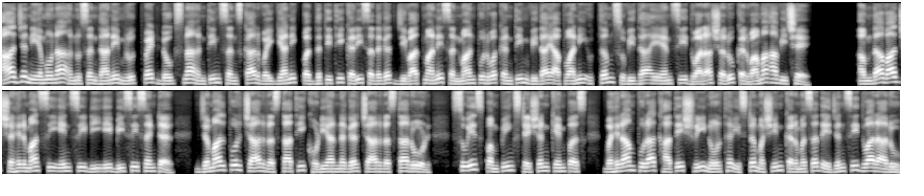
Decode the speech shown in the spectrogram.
આ જ નિયમોના અનુસંધાને મૃતપેટ ડોગ્સના અંતિમ સંસ્કાર વૈજ્ઞાનિક પદ્ધતિથી કરી સદગત જીવાત્માને સન્માનપૂર્વક અંતિમ વિદાય આપવાની ઉત્તમ સુવિધા એએમસી દ્વારા શરૂ કરવામાં આવી છે. અમદાવાદ શહેરમાં સીએનસી ડીએબીસી સેન્ટર, જમાલપુર ચાર રસ્તાથી ખોડિયારનગર ચાર રસ્તા road, sewage pumping station campus, Behrampura ખાતે Shri north east machine Karamsad agency દ્વારા રૂ.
